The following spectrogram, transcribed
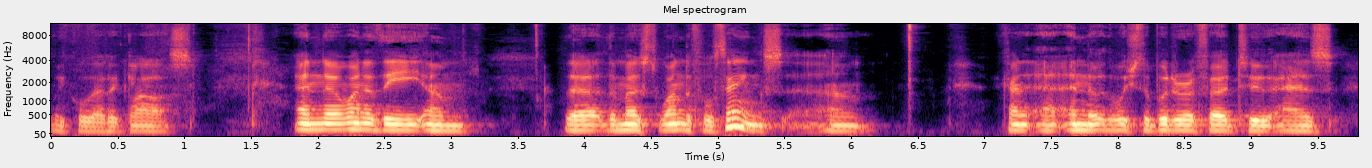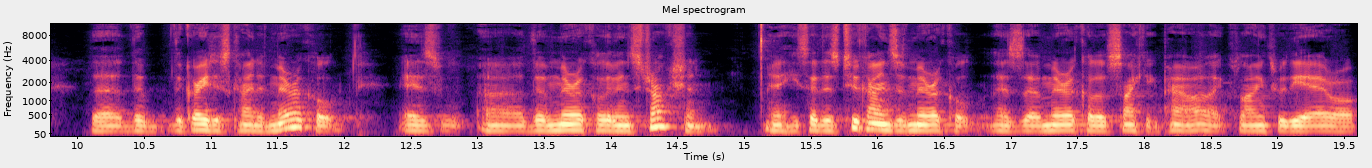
we call that a glass. And uh, one of the um, the the most wonderful things, um, kind of, uh, and the, which the Buddha referred to as the the, the greatest kind of miracle, is uh, the miracle of instruction. And he said there's two kinds of miracle. There's the miracle of psychic power, like flying through the air, or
